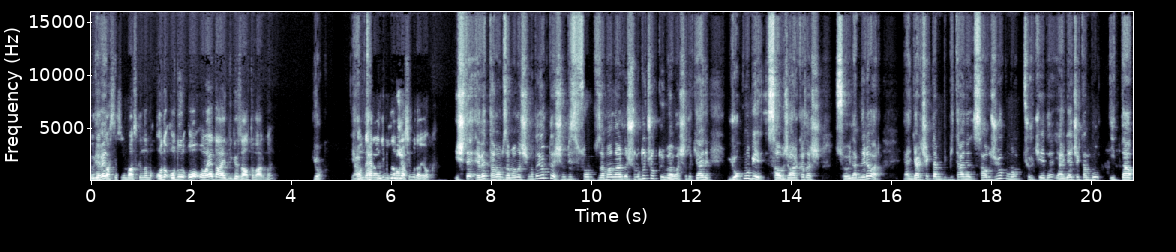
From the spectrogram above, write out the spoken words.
Hürriyet evet. gazetesinin baskınından ona o, o olaya dair bir gözaltı var mı? Yok. Yani Onda herhangi bir zaman aşımı da yok. İşte evet tamam zaman aşımı da yok da şimdi biz son zamanlarda şunu da çok duymaya başladık. Yani yok mu bir savcı arkadaş söylemleri var. Yani gerçekten bir tane savcı yok mu Türkiye'de? Yani gerçekten bu iddia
